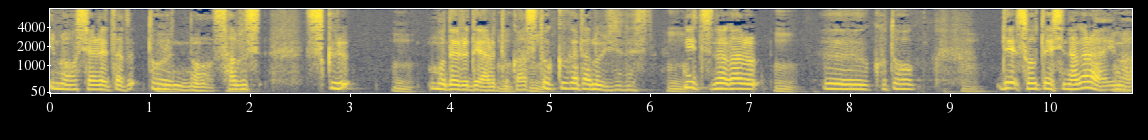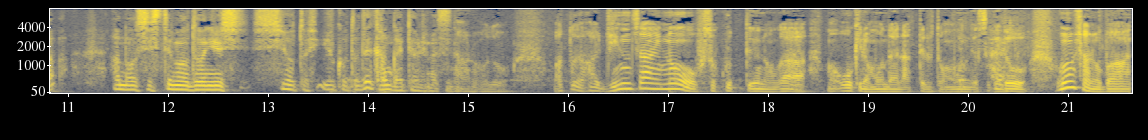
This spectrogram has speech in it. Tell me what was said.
今おっしゃられた通りのサブスクルモデルであるとか、ストック型のビジネスにつながることで想定しながら、今、あのシステムを導入ししようということで考えております。なるほど、あとやはり人材の不足っていうのが、はい、まあ、大きな問題になってると思うんですけど、はい、御社の場合、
